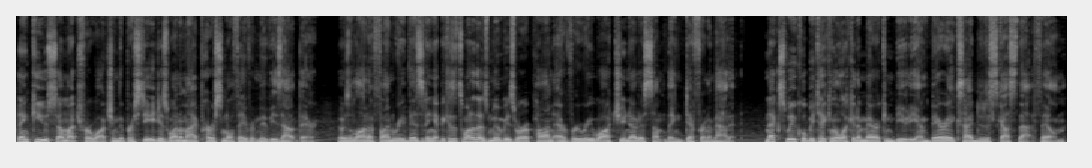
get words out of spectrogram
Thank you so much for watching. The Prestige is one of my personal favorite movies out there. It was a lot of fun revisiting it because it's one of those movies where upon every rewatch you notice something different about it. Next week, we'll be taking a look at American Beauty. I'm very excited to discuss that film.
